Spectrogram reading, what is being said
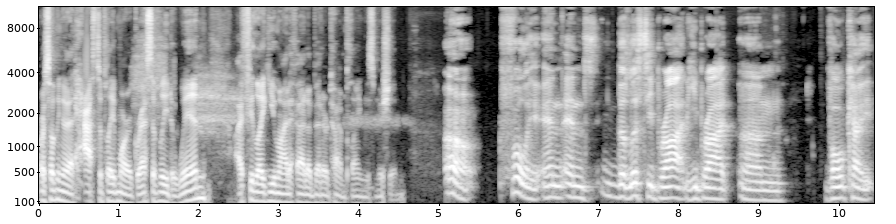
or something that has to play more aggressively to win, I feel like you might have had a better time playing this mission. Oh, fully. And and the list he brought, he brought um, Vulkite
